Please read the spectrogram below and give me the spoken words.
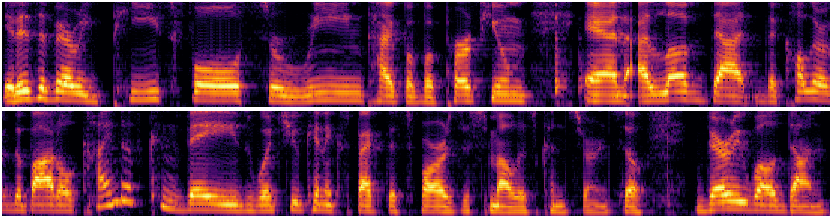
it is a very peaceful, serene type of a perfume. And I love that the color of the bottle kind of conveys what you can expect as far as the smell is concerned. So very well done.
